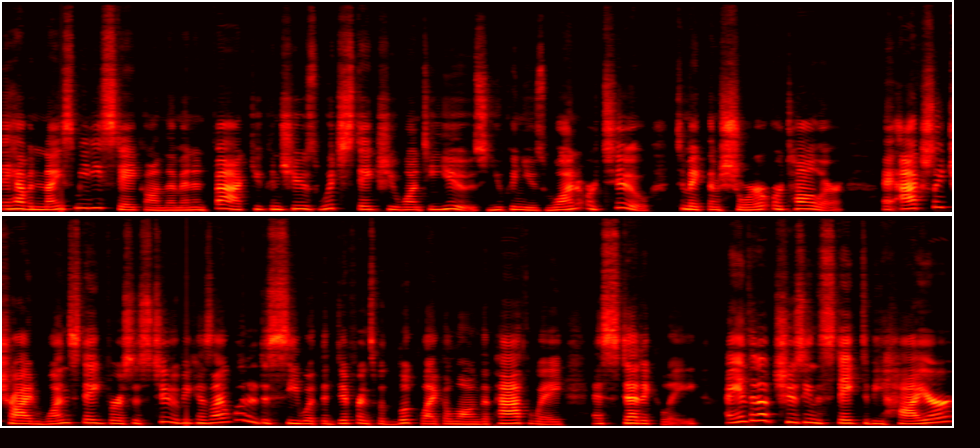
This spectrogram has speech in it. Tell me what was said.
They have a nice meaty stake on them, and in fact, you can choose which stakes you want to use. You can use one or two to make them shorter or taller. I actually tried one stake versus two because I wanted to see what the difference would look like along the pathway aesthetically. I ended up choosing the stake to be higher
